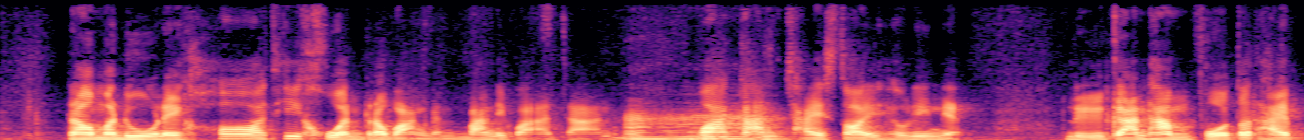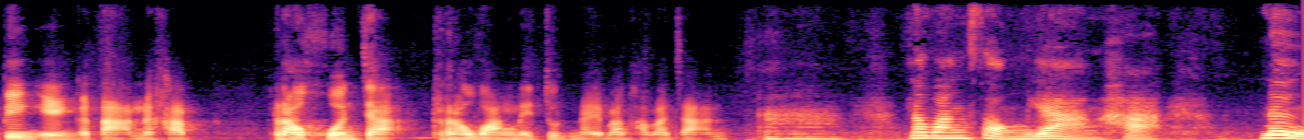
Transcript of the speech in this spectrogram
ๆ เรามาดูในข้อที่ควรระวังกันบ้างดีกว่าอาจารย์อ่ว่าการใช้ storytelling เนี่ยหรือการทำ phototyping เองก็ตามนะครับ เราควรจะระวังในจุดไหนบ้างครับอาจารย์อ่าระวังสองอย่างค่ะหนึ่ง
